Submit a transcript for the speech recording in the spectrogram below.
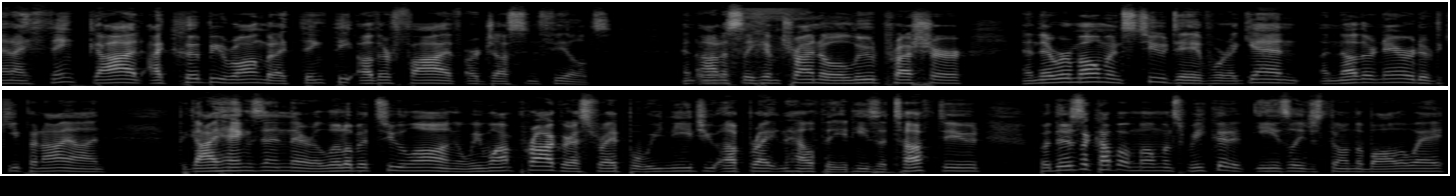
and I think God, I could be wrong, but I think the other five are Justin Fields, and honestly, him trying to elude pressure. And there were moments too, Dave, where again another narrative to keep an eye on. The guy hangs in there a little bit too long, and we want progress, right? But we need you upright and healthy. And he's a tough dude, But there's a couple of moments where he could have easily just thrown the ball away.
